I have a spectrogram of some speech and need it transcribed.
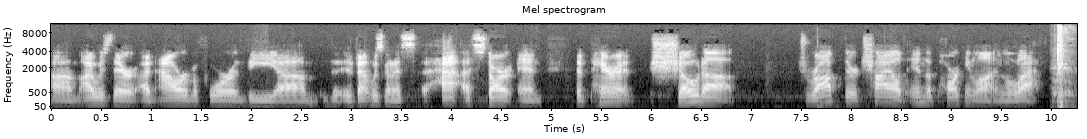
um, I was there an hour before the, um, the event was going to ha- start, and the parent showed up, dropped their child in the parking lot, and left.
